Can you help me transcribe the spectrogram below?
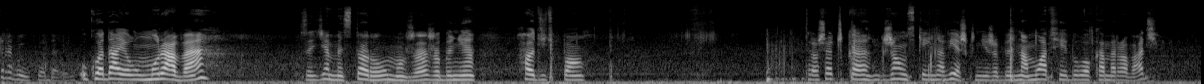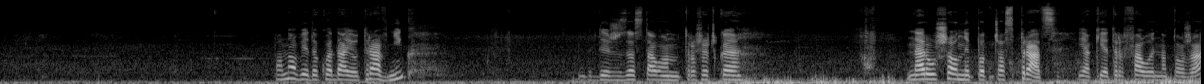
układają. układają murawę. Zejdziemy z toru może, żeby nie chodzić po troszeczkę grząskiej nawierzchni, żeby nam łatwiej było kamerować. Panowie dokładają trawnik, gdyż został on troszeczkę naruszony podczas prac, jakie trwały na torze.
